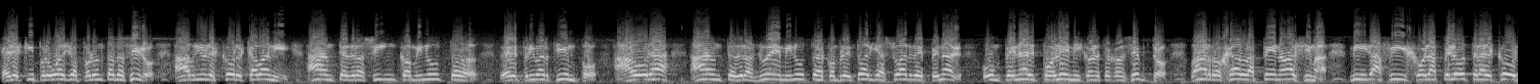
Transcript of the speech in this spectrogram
el equipo uruguayo por un tanto cero. Abrió el score Cavani antes de los 5 minutos del primer tiempo. Ahora, antes de los 9 minutos de la complementaria, Suárez penal. Un penal polémico en nuestro concepto. Va a arrojar la pena máxima. Mira fijo la pelota del halcón.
